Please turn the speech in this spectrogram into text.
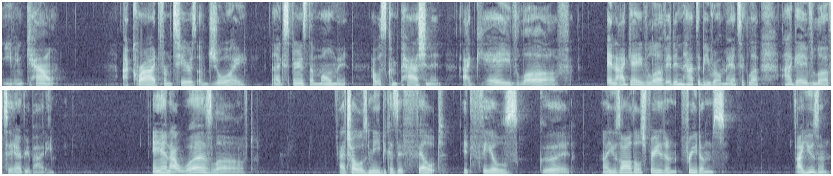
even count. I cried from tears of joy. I experienced the moment. I was compassionate. I gave love. And I gave love. It didn't have to be romantic love. I gave love to everybody. And I was loved. I chose me because it felt, it feels good. I use all those freedom freedoms. I use them.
